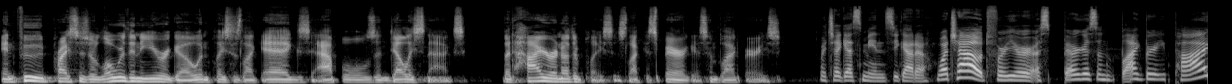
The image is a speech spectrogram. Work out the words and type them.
In food, prices are lower than a year ago in places like eggs, apples, and deli snacks, but higher in other places like asparagus and blackberries which I guess means you gotta watch out for your asparagus and blackberry pie.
